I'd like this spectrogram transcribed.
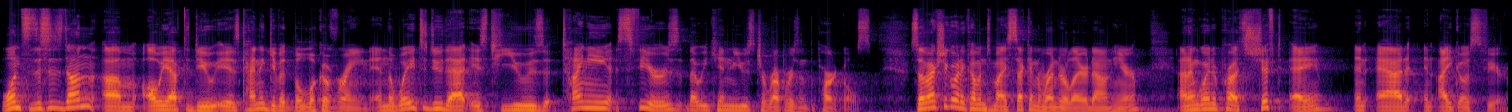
once this is done, um, all we have to do is kind of give it the look of rain. And the way to do that is to use tiny spheres that we can use to represent the particles. So I'm actually going to come into my second render layer down here, and I'm going to press Shift A and add an icosphere.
